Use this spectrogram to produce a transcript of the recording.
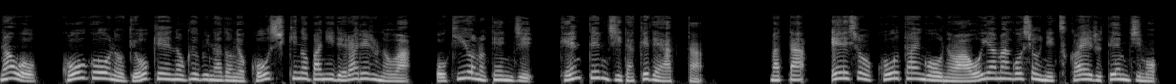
なお、皇后の行慶の具部などの公式の場に出られるのは、沖世の天智、県天智だけであった。また、栄章皇太后の青山御所に仕える天智も、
